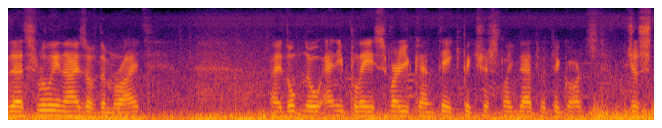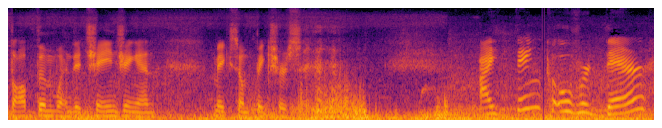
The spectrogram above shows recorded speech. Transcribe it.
That's really nice of them right? I don't know any place where you can take pictures like that with the guards. Just stop them when they're changing and make some pictures. I think over there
